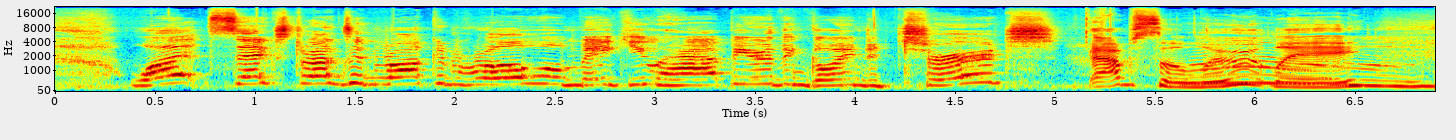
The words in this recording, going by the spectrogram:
What? Sex, drugs, and rock and roll will make you happier than going to church? Absolutely. Hmm.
